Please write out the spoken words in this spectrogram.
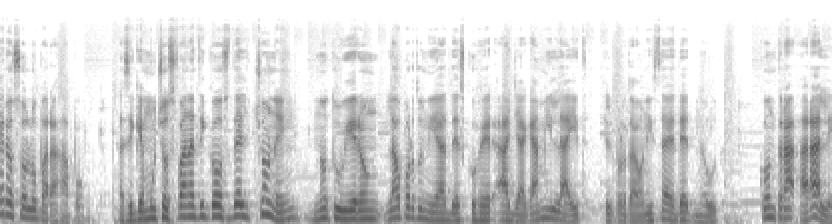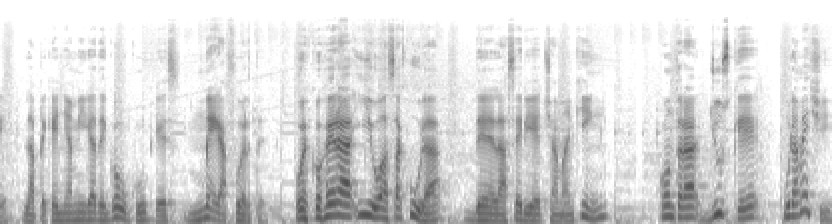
pero solo para Japón. Así que muchos fanáticos del shonen no tuvieron la oportunidad de escoger a Yagami Light, el protagonista de Dead Note, contra Arale, la pequeña amiga de Goku que es mega fuerte, o escoger a Io Asakura de la serie Shaman King contra Yusuke Urameshi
